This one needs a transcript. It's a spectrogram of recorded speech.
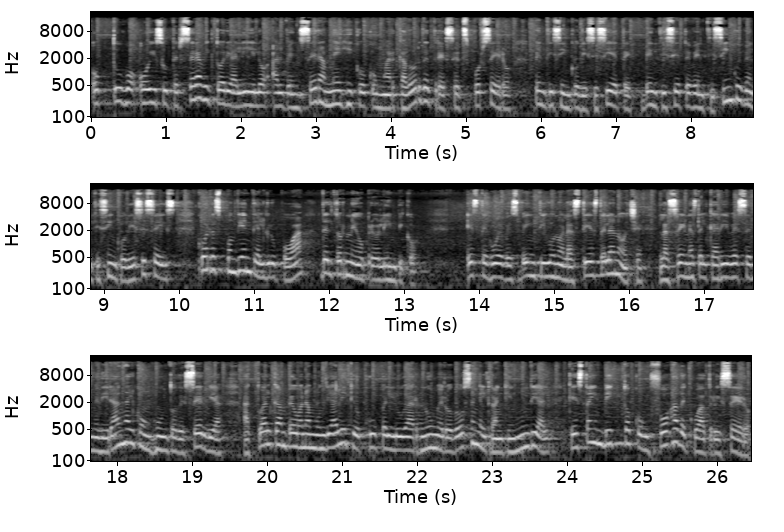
obtuvo hoy su tercera victoria al hilo al vencer a México con marcador de 3 sets por 0, 25-17, 27-25 y 25-16, correspondiente al Grupo A del torneo preolímpico. Este jueves 21 a las 10 de la noche, las Reinas del Caribe se medirán al conjunto de Serbia, actual campeona mundial y que ocupa el lugar número 2 en el ranking mundial, que está invicto con foja de 4 y 0.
